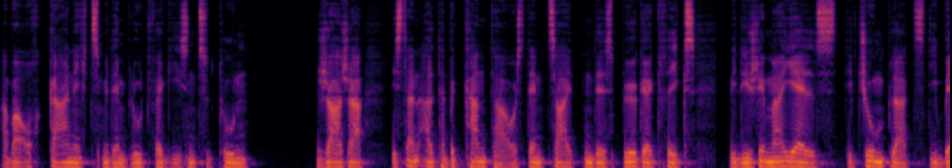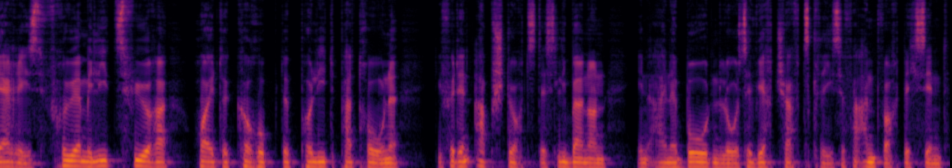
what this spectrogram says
aber auch gar nichts mit dem Blutvergießen zu tun. Jaja ist ein alter Bekannter aus den Zeiten des Bürgerkriegs. wie die Gemayels, die Dschumplats, die Berris, früher Milizführer, heute korrupte Politpatrone, die für den Absturz des Libanon in eine bodenlose Wirtschaftskrise verantwortlich sind.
